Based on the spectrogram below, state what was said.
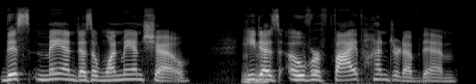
This man does a one man show. He mm-hmm. does over 500 of them.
